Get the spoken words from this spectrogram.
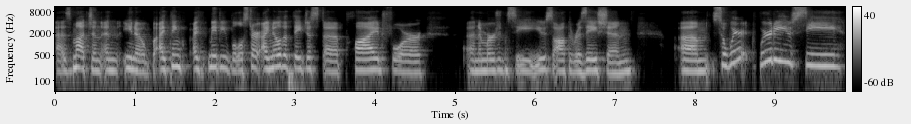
as much. And, and you know, I think I, maybe we'll start. I know that they just applied for an emergency use authorization. Um, so where where do you see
